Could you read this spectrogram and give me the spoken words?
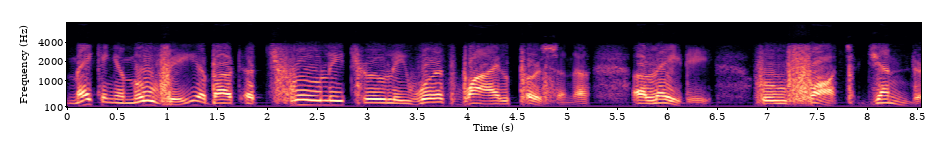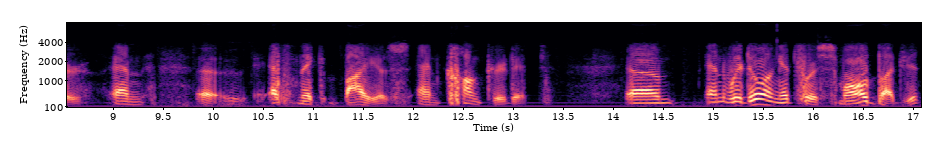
making a movie about a truly, truly worthwhile person, a, a lady who fought gender and uh, ethnic bias and conquered it. Um, and we're doing it for a small budget,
